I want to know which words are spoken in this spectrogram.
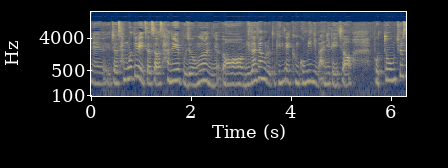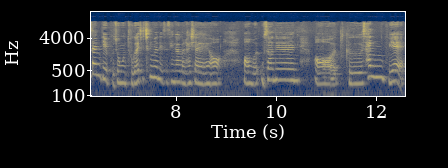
네, 저 산모들에 있어서 산후의 부종은 어, 미관상으로도 굉장히 큰 고민이 많이 되죠. 보통 출산 뒤의 부종은 두 가지 측면에서 생각을 하셔야 해요. 어, 뭐 우선은 어, 그 산후에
